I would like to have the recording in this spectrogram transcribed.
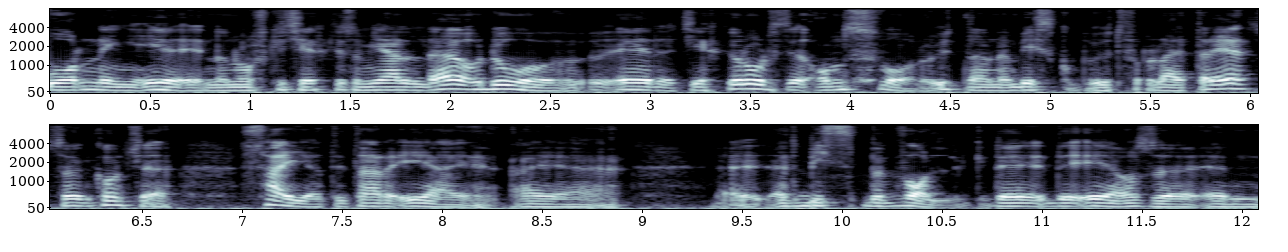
ordning i Den norske kirke som gjelder, og da er det Kirkerådets ansvar å utnevne en biskop ut fra de tre. Så en kan ikke si at dette er ei, ei, et bispevalg. Det, det, er altså en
